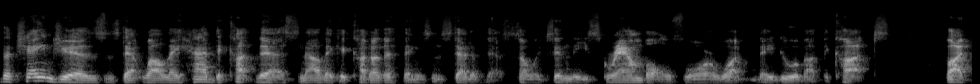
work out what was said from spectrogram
The change is is that while they had to cut this now they could cut other things instead of this. So it's in the scramble for what they do about the cuts. But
